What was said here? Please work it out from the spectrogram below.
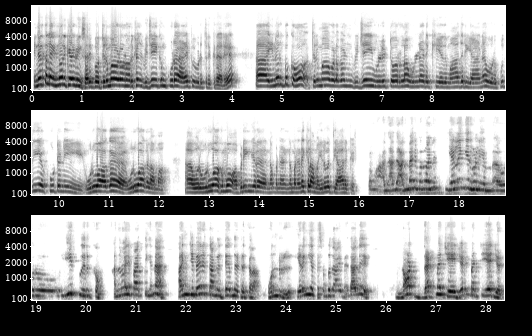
இந்த இடத்துல இன்னொரு கேள்விங்க சார். இப்போ திருமாவளவன் அவர்கள் விஜய்க்கும் கூட அழைப்பு விடுத்திருக்கிறாரு. ஆஹ் இன்னொரு பக்கம் திருமாவளவன் விஜய் உள்ளிட்டோர்லாம் உள்ளடக்கியது மாதிரியான ஒரு புதிய கூட்டணி உருவாக உருவாகலாமா? ஆஹ் ஒரு உருவாகுமோ அப்படிங்கிற நம்ம நம்ம நினைக்கலாமா இருபத்தி ஆறுக்கு? அது அந்த மாதிரி பண்ணுவாங்க இளைஞர்களுடைய ஒரு ஈர்ப்பு இருக்கும். அந்த மாதிரி பாத்தீங்கன்னா அஞ்சு பேரை தாங்கள் தேர்ந்தெடுக்கலாம். ஒன்று இளைஞர் சமுதாயம் அதாவது not that much aged but aged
